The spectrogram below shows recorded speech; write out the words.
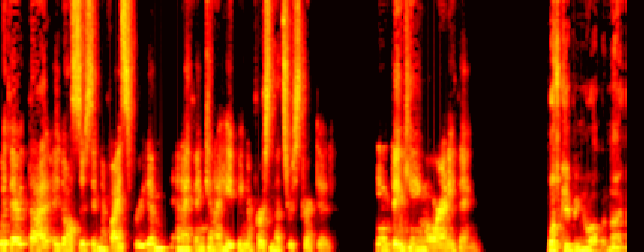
without that, it also signifies freedom. And I think, and I hate being a person that's restricted in thinking or anything. What's keeping you up at night?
